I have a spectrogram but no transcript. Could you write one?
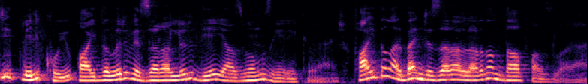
tecrübeli koyup faydaları ve zararları diye yazmamız gerekiyor yani. Faydalar bence zararlardan daha fazla yani.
